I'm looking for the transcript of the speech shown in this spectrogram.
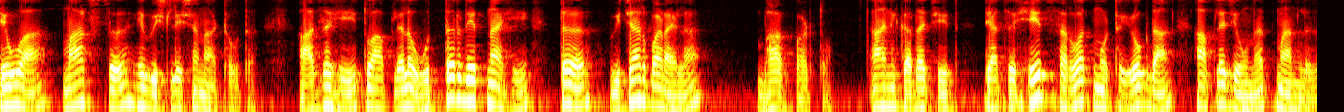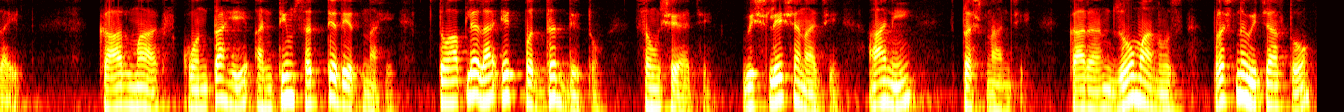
तेव्हा मार्क्सचं हे विश्लेषण आठवतं. आजही तो आपल्याला उत्तर देत नाही तर विचार पाडायला भाग पाडतो. आणि कदाचित त्याचं हेच सर्वात मोठं योगदान आपल्या जीवनात मानलं जाईल. कार्ल मार्क्स कोणताही अंतिम सत्य देत नाही. तो आपल्याला एक पद्धत देतो संशयाची विश्लेषणाची आणि प्रश्नांची. कारण जो माणूस प्रश्न विचारतो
